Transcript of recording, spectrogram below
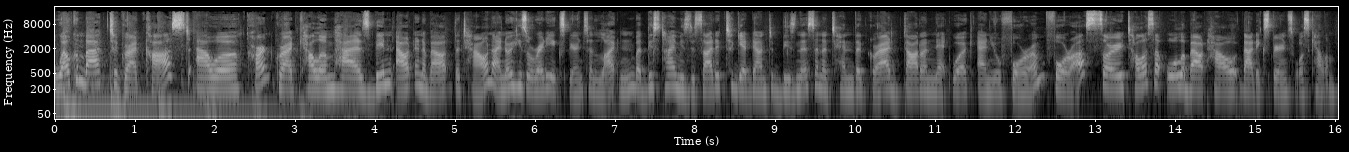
Welcome back to Gradcast. Our current grad Callum has been out and about the town. I know he's already experienced Enlighten, but this time he's decided to get down to business and attend the Grad Data Network annual forum for us. So tell us all about how that experience was, Callum.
